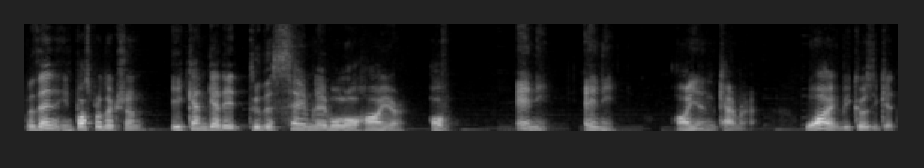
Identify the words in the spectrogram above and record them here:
But then in post-production, he can get it to the same level or higher of any, any high-end camera. Why? Because it gets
